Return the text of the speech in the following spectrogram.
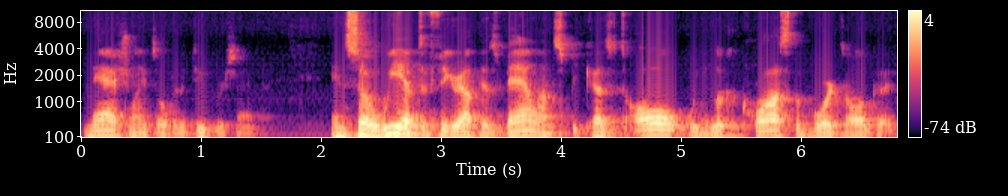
Nationally, it's over the 2%. And so we have to figure out this balance because it's all, when you look across the board, it's all good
